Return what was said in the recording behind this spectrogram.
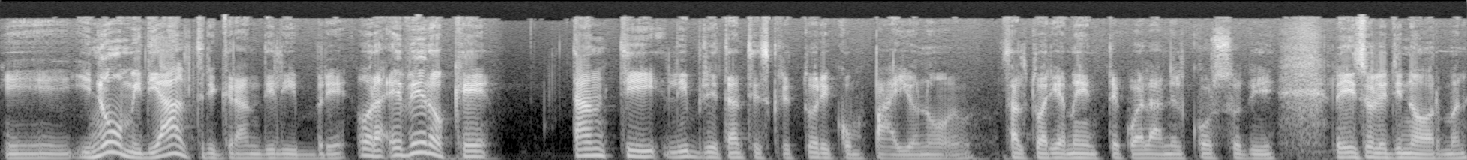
i, i nomi di altri grandi libri. Ora è vero che tanti libri e tanti scrittori compaiono saltuariamente qua là nel corso di Le isole di Norman,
